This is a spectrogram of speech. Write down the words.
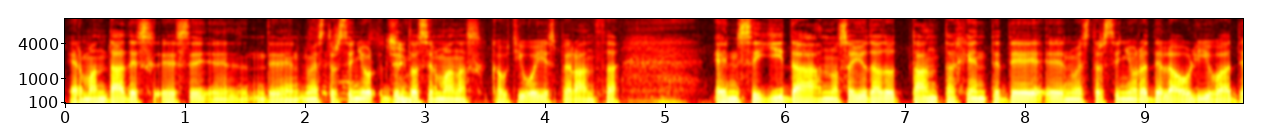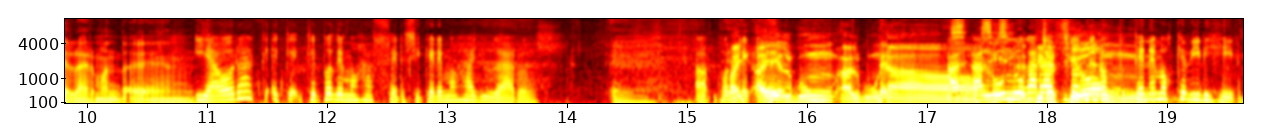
hermandades de Nuestro Señor, de Sí. dos hermanas, Cautivo y Esperanza. Enseguida nos ha ayudado tanta gente de eh, Nuestra Señora de la Oliva, de la hermandad. eh, ¿Y ahora qué podemos hacer si queremos ayudaros? Eh, Ah, porque- ¿Hay, hay eh, algún, alguna a- algún sí, lugar a donde dirección? nos tenemos que dirigir.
